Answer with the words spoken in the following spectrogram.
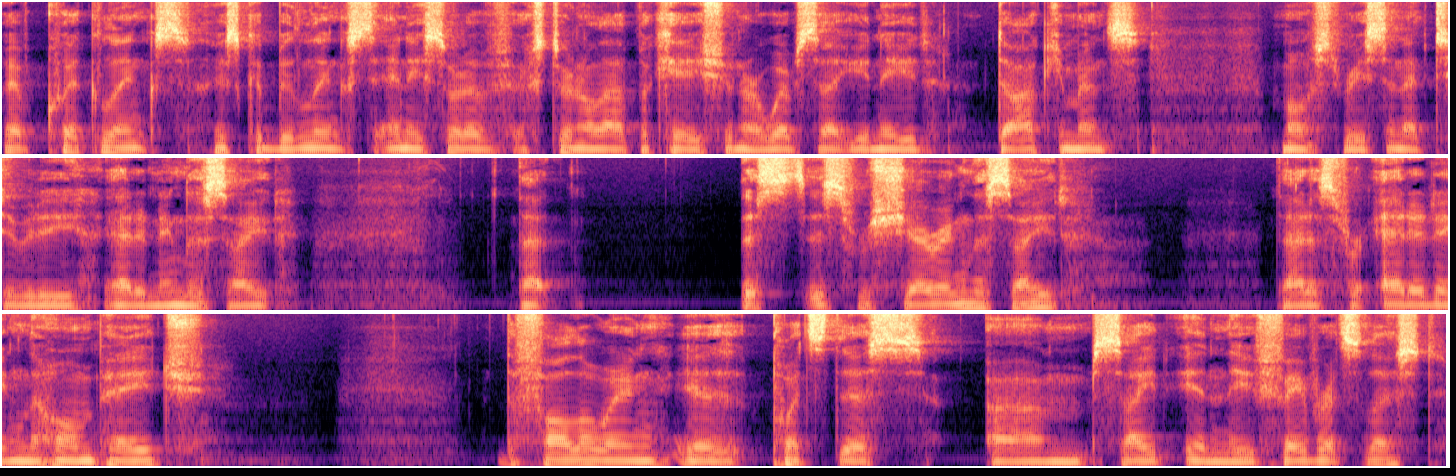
We have quick links. These could be links to any sort of external application or website you need, documents, most recent activity, editing the site. That this is for sharing the site. That is for editing the homepage. The following is puts this um, site in the favorites list.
